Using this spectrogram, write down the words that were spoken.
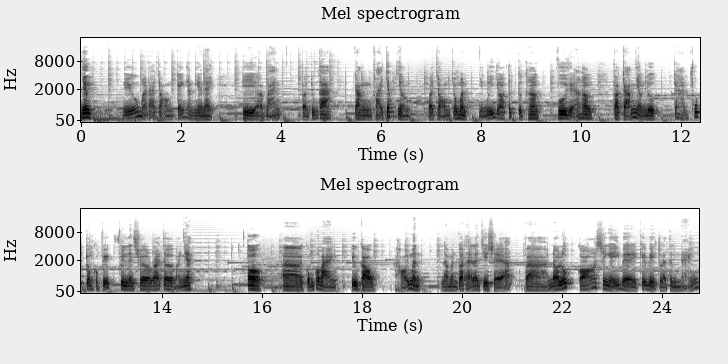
Nhưng nếu mà đã chọn cái ngành nghề này thì à, bạn và chúng ta cần phải chấp nhận và chọn cho mình những lý do tích cực hơn vui vẻ hơn và cảm nhận được cái hạnh phúc trong công việc freelancer writer bạn nha. Ồ à, cũng có bạn yêu cầu hỏi mình là mình có thể là chia sẻ và đôi lúc có suy nghĩ về cái việc là từng nản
